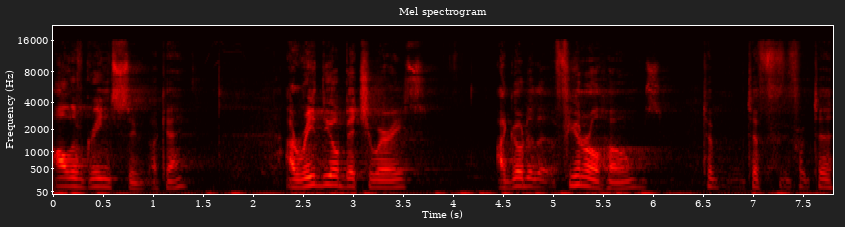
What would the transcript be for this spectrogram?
olive green suit, okay? I read the obituaries. I go to the funeral homes, to, to, to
